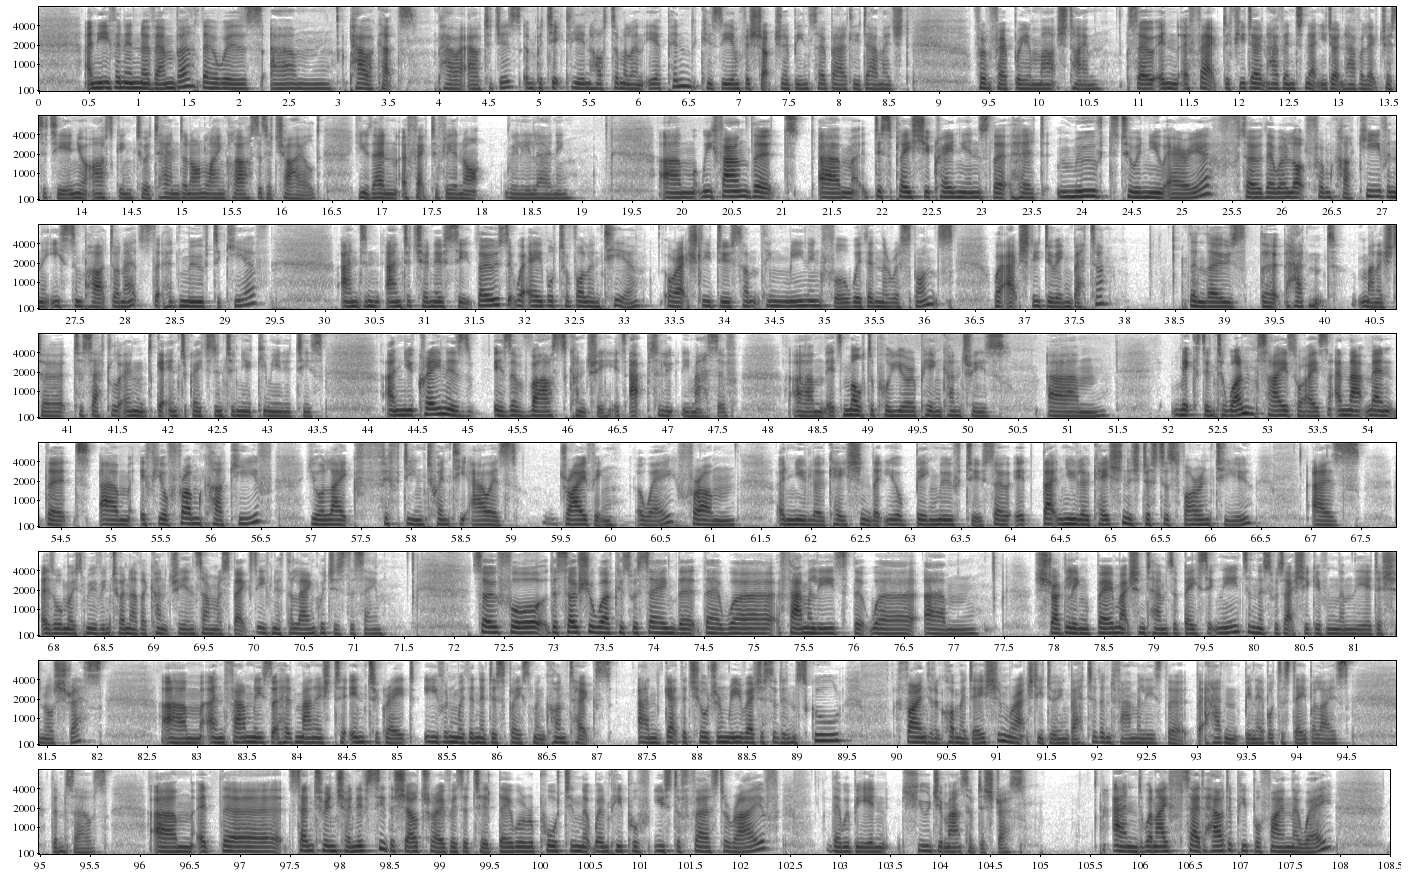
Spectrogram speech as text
And even in November, there was um, power cuts, power outages, and particularly in Hostomel and Irpin because the infrastructure had been so badly damaged from February and March time. So, in effect, if you don't have internet, you don't have electricity, and you're asking to attend an online class as a child, you then effectively are not really learning. Um, we found that um, displaced Ukrainians that had moved to a new area. So there were a lot from Kharkiv in the eastern part Donetsk that had moved to Kiev and, and to Chernivtsi. Those that were able to volunteer or actually do something meaningful within the response were actually doing better than those that hadn't managed to, to settle and get integrated into new communities. And Ukraine is is a vast country. It's absolutely massive. Um, it's multiple European countries um, mixed into one size wise. And that meant that um, if you're from Kharkiv, you're like 15, 20 hours driving away from a new location that you're being moved to. So it that new location is just as foreign to you as as almost moving to another country in some respects, even if the language is the same. So for the social workers were saying that there were families that were um, struggling very much in terms of basic needs, and this was actually giving them the additional stress. Um, and families that had managed to integrate even within a displacement context and get the children re registered in school, find an accommodation, were actually doing better than families that, that hadn't been able to stabilise themselves. Um, at the centre in Chernivtsi, the shelter I visited, they were reporting that when people used to first arrive, they would be in huge amounts of distress. And when I said, How do people find their way?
